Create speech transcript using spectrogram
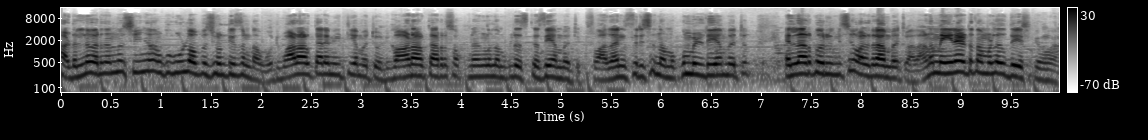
ഹഡലിന് വരുന്നതെന്ന് വെച്ച് കഴിഞ്ഞാൽ നമുക്ക് കൂടുതൽ ഓപ്പർച്യൂണിറ്റീസ് ഉണ്ടാവും. ഒരുപാട് ആൾക്കാരെ മീറ്റ് ചെയ്യാൻ പറ്റും. ഒരുപാട് ആൾക്കാരുടെ സ്വപ്നങ്ങൾ നമുക്ക് ഡിസ്കസ് ചെയ്യാൻ പറ്റും. സോ അതനുസരിച്ച് നമുക്കും ബിൽഡ് ചെയ്യാൻ പറ്റും. എല്ലാവർക്കും ഒരുമിച്ച് വളരാൻ പറ്റും. അതാണ് മെയിനായിട്ട് നമ്മൾ ഉദ്ദേശിക്കുന്നത്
